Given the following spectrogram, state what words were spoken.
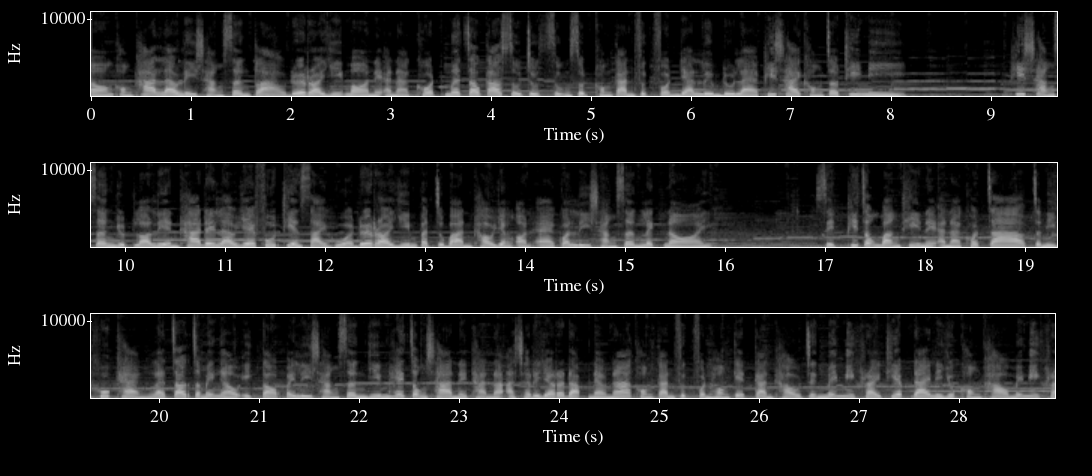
น้องของข้าแล้วหลี่ฉางเซิงกล่าวด้วยรอยยิ้มมอในอนาคตเมื่อเจ้าก้าวสู่จุดสูงสุดของการฝึกฝนอย่าลืมดูแลพี่ชายของเจ้าที่นี่พี่ฉางเซิงหยุดล้อเลียนข้าได้แล้วเย่ฟู่เทียนสายหัวด้วยรอยยิ้มปัจจุบันเขายังอ่อนแอกว่าหลี่ฉางเซิงเล็กน้อย สิทธิ์พี่จงบางทีในอนาคตเจ้าจะมีคู่แข่งและเจ้าจะไม่เหงาอีกต่อไปหลี่ช้างเซิงยิ้มให้จงชาในฐานะอัจฉริยะระดับแนวหน้าของการฝึกฝนของเกตการเขาจึงไม่มีใครเทียบได้ในยุคของเขาไม่มีใคร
